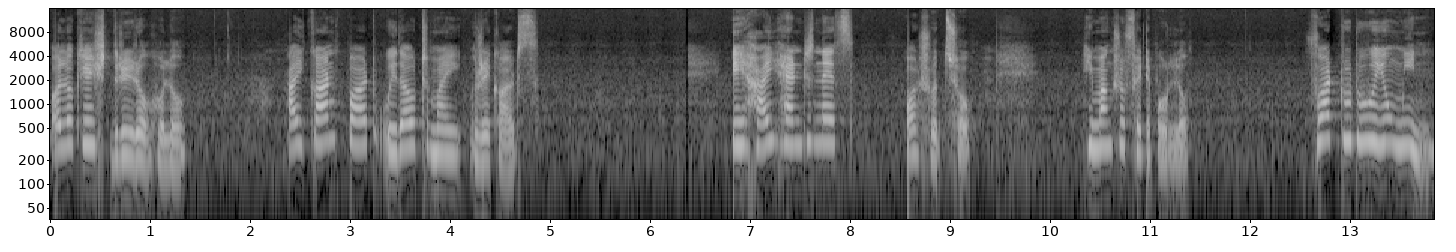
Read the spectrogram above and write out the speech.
অলোকেশ দৃঢ় হলো। I can't part without my records a high handedness অসহ্য। হিমাংশু ফেটে পড়ল। What to do you mean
